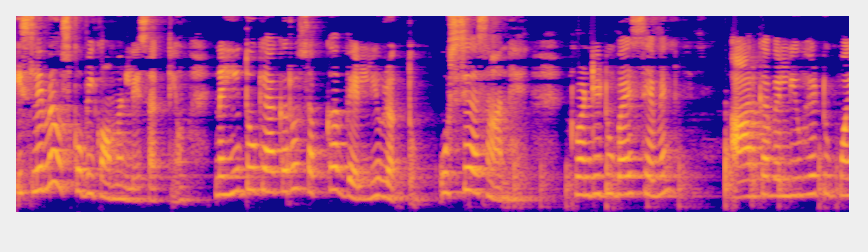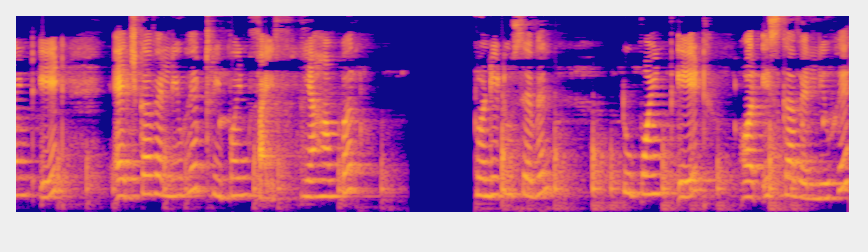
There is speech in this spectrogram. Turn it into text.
इसलिए मैं उसको भी कॉमन ले सकती हूँ। नहीं तो क्या करो, सबका वैल्यू रख दो, उससे आसान है। Twenty two by seven, r का वैल्यू है टू पॉइंट एट, एच का वैल्यू है थ्री पॉइंट फाइव। यहाँ पर twenty two seven, two point eight और इसका वैल्यू है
